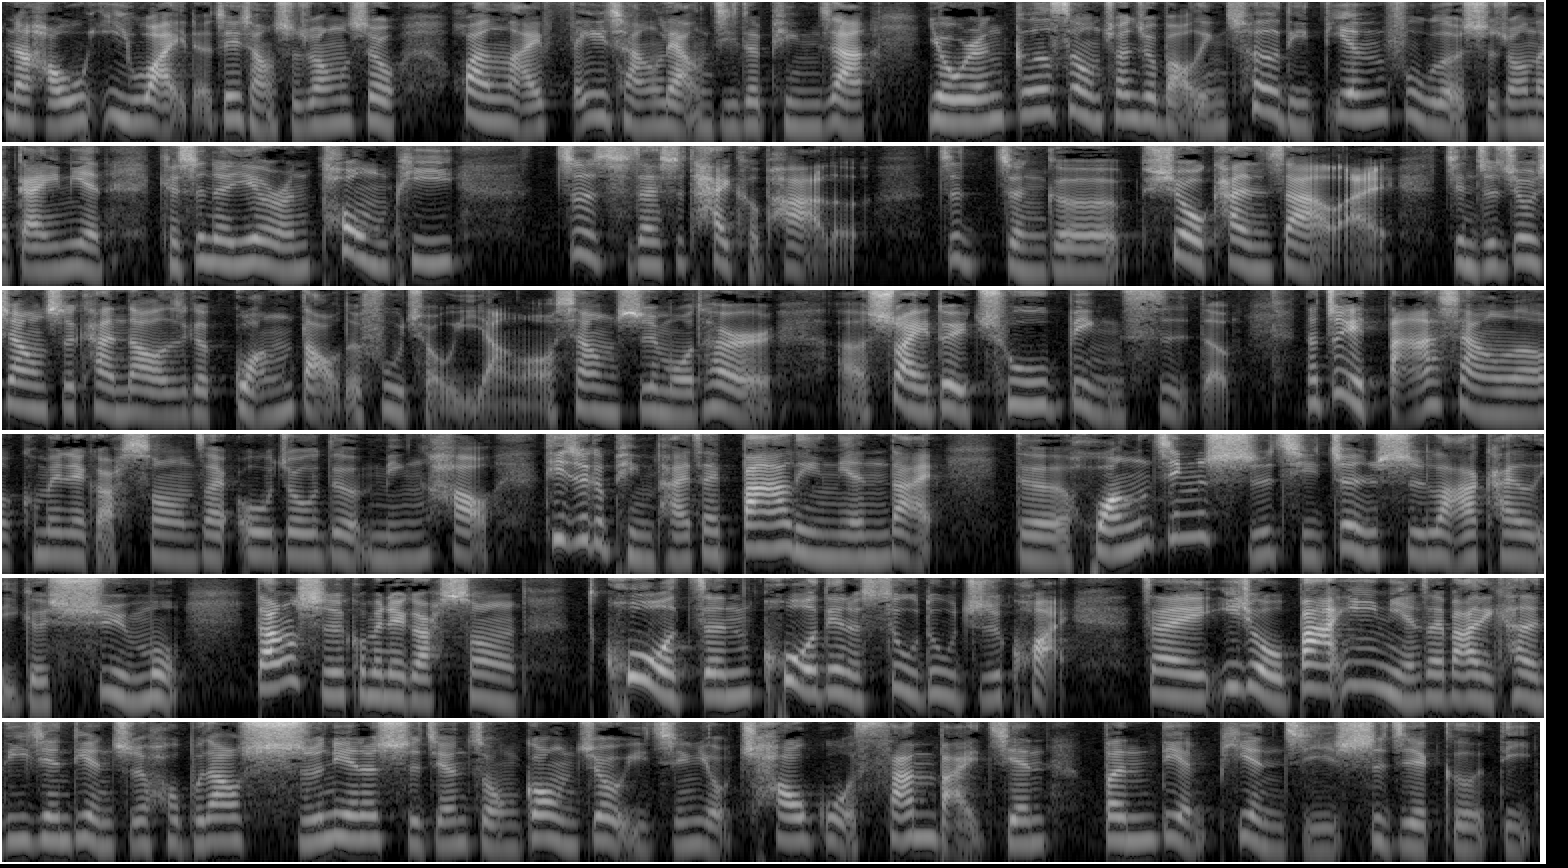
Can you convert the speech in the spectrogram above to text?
那毫无意外的，这场时装秀换来非常两极的评价。有人歌颂川久保玲彻底颠覆了时装的概念，可是呢，也有人痛批这实在是太可怕了。这整个秀看下来，简直就像是看到了这个广岛的复仇一样哦，像是模特儿呃率队出殡似的。那这也打响了 Comme des Garçons 在欧洲的名号，替这个品牌在八零年代的黄金时期正式拉开了一个序幕。当时 Comme des Garçons 扩增扩店的速度之快。在一九八一年在巴黎开了第一间店之后，不到十年的时间，总共就已经有超过三百间分店，遍及世界各地。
